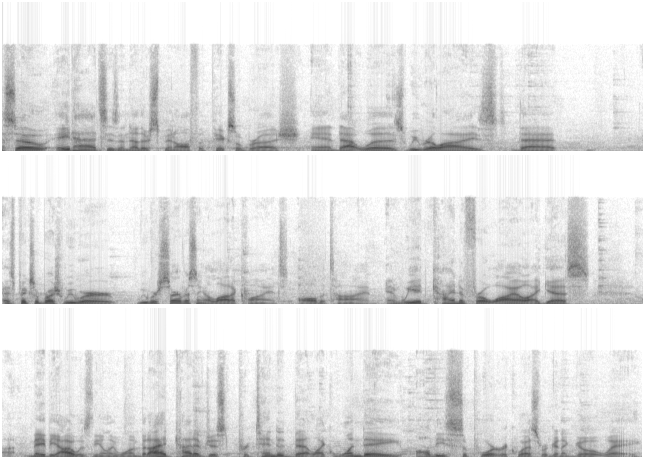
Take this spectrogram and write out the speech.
so Eight Hats is another spinoff of Pixel Brush, and that was we realized that as Pixel Brush we were we were servicing a lot of clients all the time, and we had kind of for a while, I guess, uh, maybe I was the only one, but I had kind of just pretended that like one day all these support requests were going to go away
